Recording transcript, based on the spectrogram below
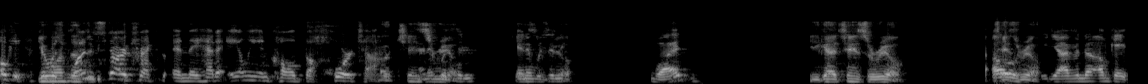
Okay, You there was one Star Trek, and they had an alien called the Horta, oh and change it the in, and it was in what? You gotta change the reel. Oh, Change the reel. yeah, I haven't. Okay,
